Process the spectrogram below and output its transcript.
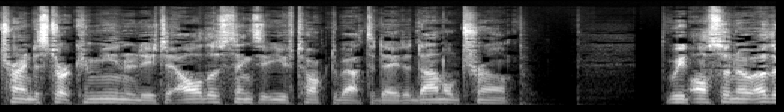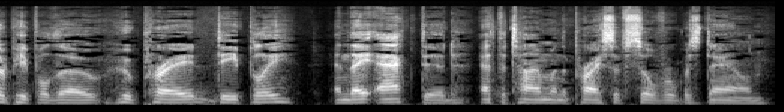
trying to start community to all those things that you've talked about today to Donald Trump. We also know other people, though, who prayed deeply and they acted at the time when the price of silver was down.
